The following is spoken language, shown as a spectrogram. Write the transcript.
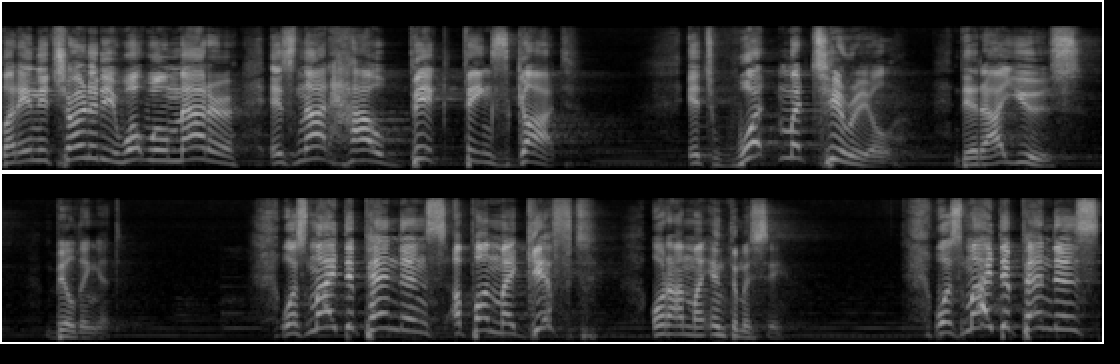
But in eternity what will matter is not how big things got. It's what material did I use building it. Was my dependence upon my gift or on my intimacy? Was my dependence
